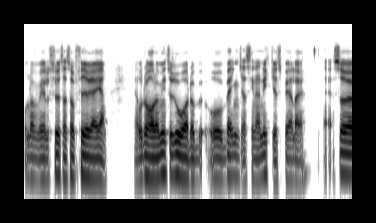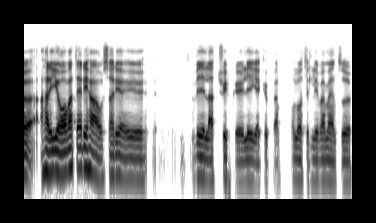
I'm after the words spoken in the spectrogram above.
om de vill sluta som fyra igen. Och då har de inte råd att, att bänka sina nyckelspelare. Eh, så hade jag varit Eddie Howe så hade jag ju vilat Trippier i ligacupen och låtit Livamento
